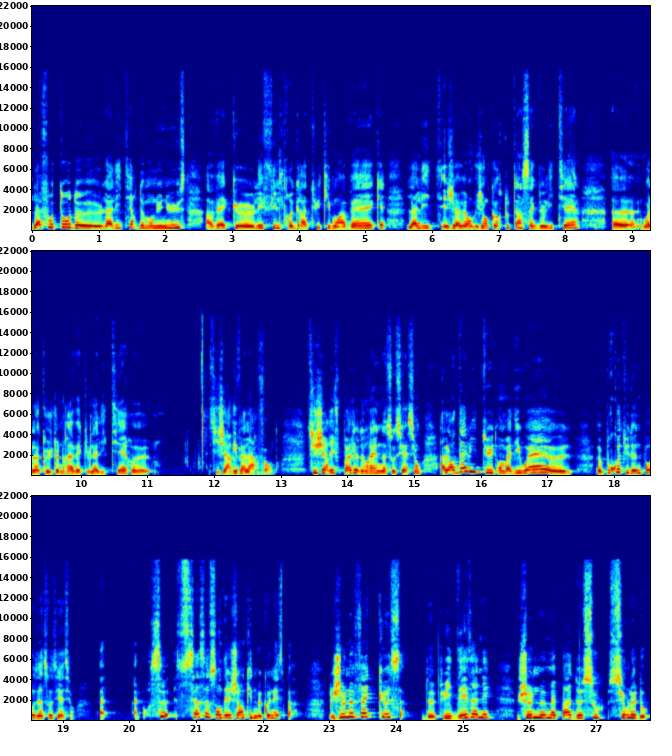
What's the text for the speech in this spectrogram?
la photo de la litière de mon Unus avec euh, les filtres gratuits qui vont avec. J'ai encore tout un sac de litière, voilà, que je donnerai avec la litière si j'arrive à la revendre. Si j'y arrive pas, je donnerai à une association. Alors d'habitude, on m'a dit ouais, euh, euh, pourquoi tu donnes pas aux associations? Euh, Alors ça, ce sont des gens qui ne me connaissent pas. Je ne fais que ça depuis des années. Je ne me mets pas dessous sur le dos.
